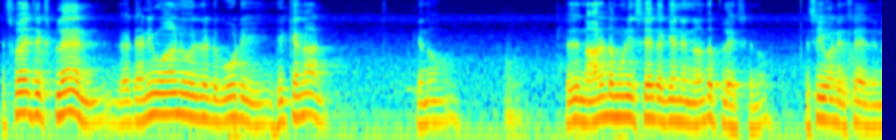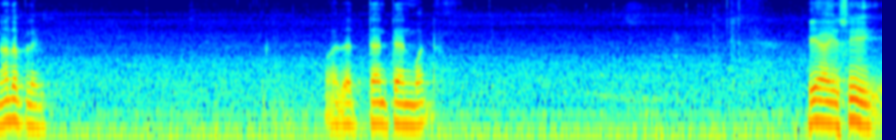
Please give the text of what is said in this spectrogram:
that's why it's explained that anyone who is a devotee, he cannot, you know. This is Narada Muni said again in another place, you know. You see what he says in another place. Was that 10 10 what? Here you see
